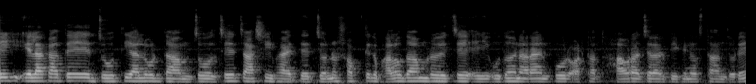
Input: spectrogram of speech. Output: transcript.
এই এলাকাতে জ্যোতি আলুর দাম চলছে চাষি ভাইদের জন্য। সব থেকে ভালো দাম রয়েছে এই উদয়নারায়ণপুর অর্থাৎ হাওড়া জেলার বিভিন্ন স্থান জুড়ে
